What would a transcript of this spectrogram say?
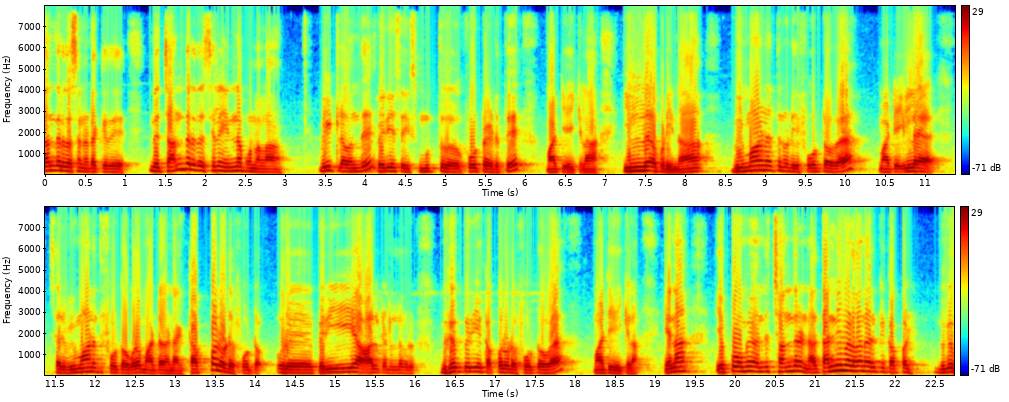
சந்திர தசை நடக்குது. இந்த சந்திர தசையில் என்ன பண்ணலாம்? வீட்டில் வந்து பெரிய சைஸ் முத்து ஃபோட்டோ எடுத்து மாட்டி வைக்கலாம். இல்லை அப்படின்னா விமானத்தினுடைய ஃபோட்டோவை மாட்டி இல்லை சார் விமானத்து ஃபோட்டோ கூட மாட்ட வேண்டாம். கப்பலோட ஃபோட்டோ ஒரு பெரிய ஆழ்கடலில் ஒரு மிகப்பெரிய கப்பலோட ஃபோட்டோவை மாட்டி வைக்கலாம். ஏன்னா எப்போவுமே வந்து சந்திரன் அது தண்ணி மேலே தானே இருக்குது கப்பல். மிக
